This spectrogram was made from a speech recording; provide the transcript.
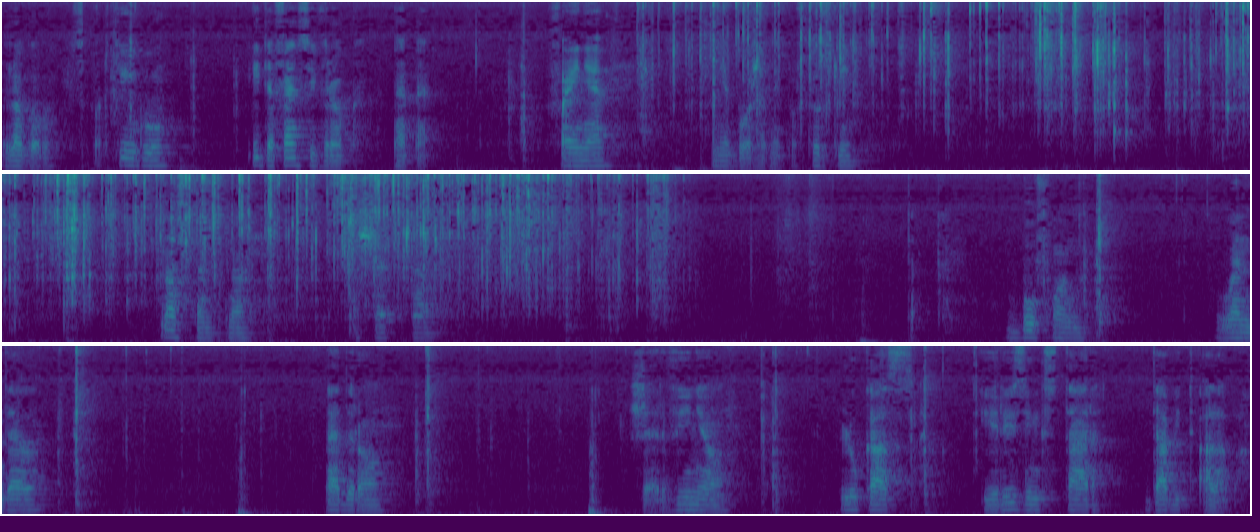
logo Sportingu i Defensive Rock PP. Fajnie, nie było żadnej powtórki. Następna saszetka. Tak, Buffon, Wendell, Pedro, Gervinho, Lucas i Rising Star Dawid Alaba.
